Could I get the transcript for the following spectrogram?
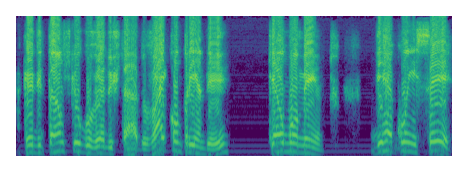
Acreditamos que o governo do Estado vai compreender que é o momento de reconhecer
